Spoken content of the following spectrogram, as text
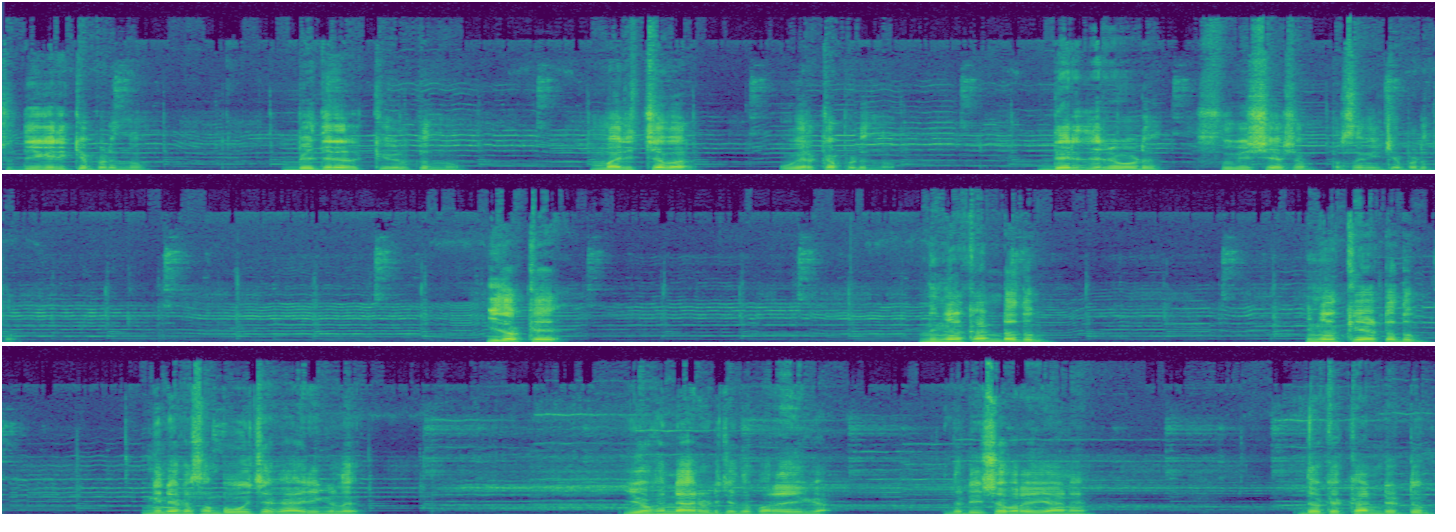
ശുദ്ധീകരിക്കപ്പെടുന്നു ബദിരർ കേൾക്കുന്നു മരിച്ചവർ ഉയർക്കപ്പെടുന്നു ദരിദ്രരോട് സുവിശേഷം പ്രസംഗിക്കപ്പെടുന്നു. ഇതൊക്കെ നിങ്ങൾ കണ്ടതും നിങ്ങൾ കേട്ടതും ഇങ്ങനെയൊക്കെ സംഭവിച്ച കാര്യങ്ങൾ യോഹന്നാനോട് ചെന്ന് പറയുക. എന്നിട്ട് ഈശോ പറയുകയാണ് ഇതൊക്കെ കണ്ടിട്ടും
